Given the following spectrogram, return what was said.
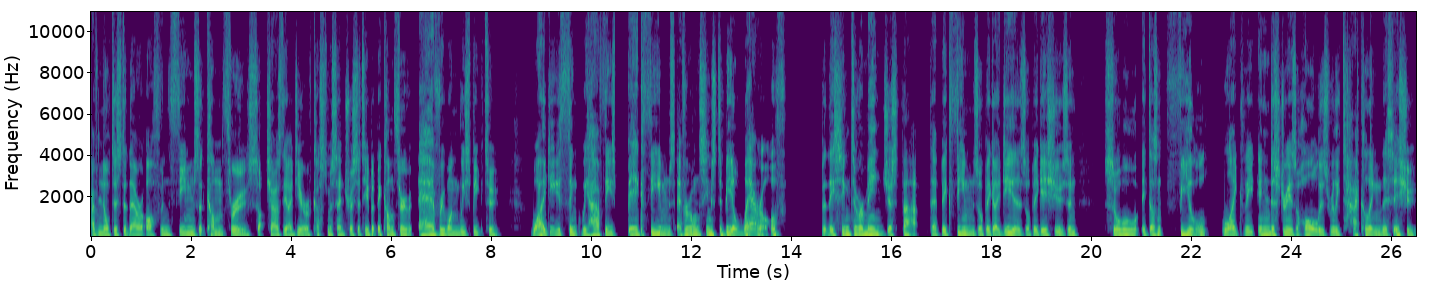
I've noticed that there are often themes that come through, such as the idea of customer centricity, but they come through everyone we speak to. Why do you think we have these big themes everyone seems to be aware of, but they seem to remain just that? They're big themes or big ideas or big issues. And so it doesn't feel like the industry as a whole is really tackling this issue.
